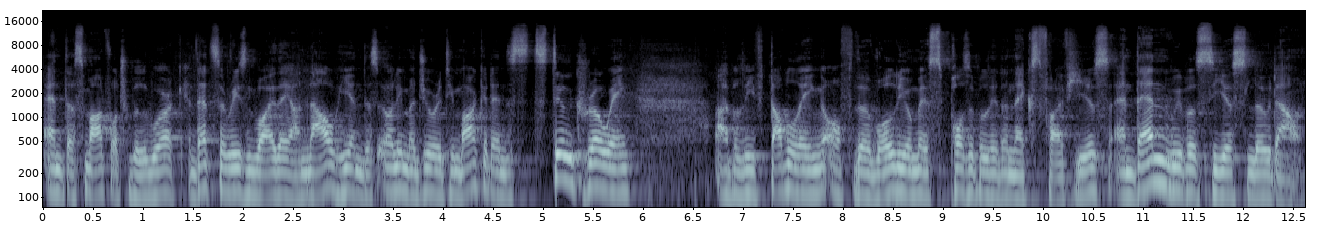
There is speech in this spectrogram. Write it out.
and the smartwatch will work. And that's the reason why they are now here in this early majority market and it's still growing. I believe doubling of the volume is possible in the next five years. And then we will see a slowdown.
